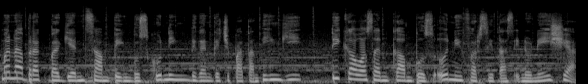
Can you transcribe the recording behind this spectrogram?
menabrak bagian samping bus kuning dengan kecepatan tinggi di kawasan kampus Universitas Indonesia.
